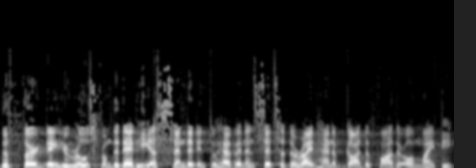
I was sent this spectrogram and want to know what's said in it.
The third day he rose from the dead. He ascended into heaven and sits at the right hand of God the Father Almighty.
